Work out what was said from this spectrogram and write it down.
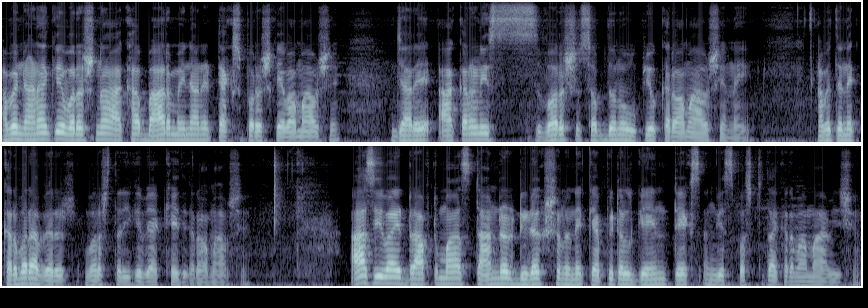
હવે નાણાકીય વર્ષના આખા બાર મહિનાને ટેક્સ વર્ષ કહેવામાં આવશે. જ્યારે આકારણી વર્ષ શબ્દનો ઉપયોગ કરવામાં આવશે નહીં. હવે તેને કરબરા વર્ષ વર્ષ તરીકે વ્યાખ્યાયિત કરવામાં આવશે. આ સિવાય ડ્રાફ્ટમાં સ્ટાન્ડર્ડ ડિડક્શન અને કેપિટલ ગેઇન ટેક્સ અંગે સ્પષ્ટતા કરવામાં આવી છે.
